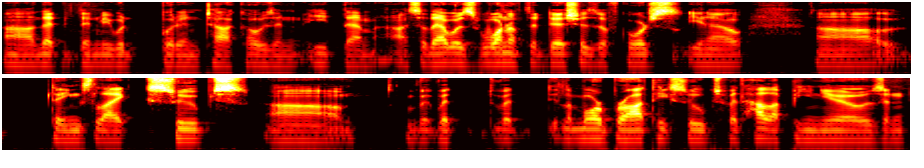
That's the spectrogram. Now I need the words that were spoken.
uh, that then we would put in tacos and eat them. Uh, so that was one of the dishes, of course. You know, uh, things like soups um, with, with, with more brothy soups with jalapenos and,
